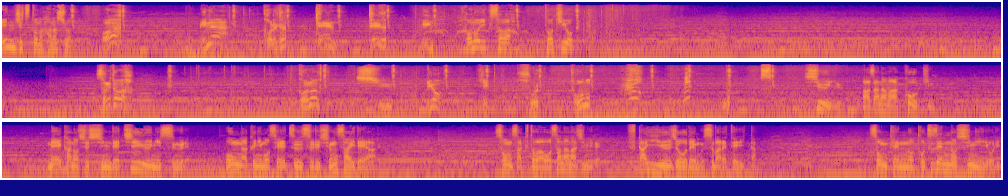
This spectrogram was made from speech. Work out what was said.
演術との話は。おいみんなこれから剣テーフみんこの戦は時を。それとこの終了。それその。周囲あざ縄黄金名家の出身で地優に優れ音楽にも精通する春才である。孫作とは幼なじみで深い友情で結ばれていた。孫権の突然の死により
